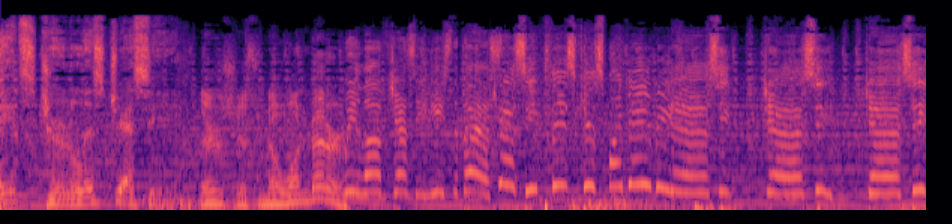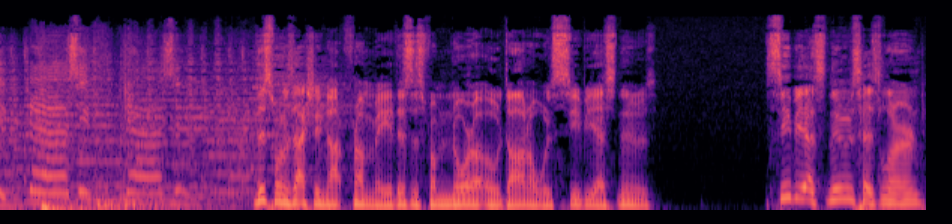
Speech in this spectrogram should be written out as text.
It's journalist Jesse. There's just no one better. We love Jesse. He's the best. Jesse, please kiss my baby. Jesse, Jesse, Jesse, Jesse, Jesse. This one is actually not from me. This is from Norah O'Donnell with CBS News. CBS News has learned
